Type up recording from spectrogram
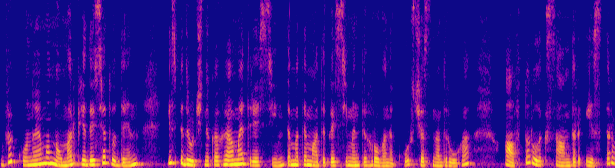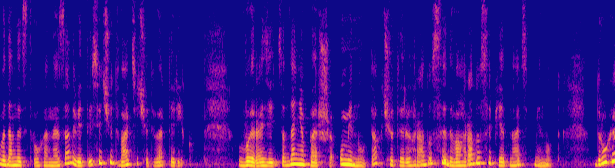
Виконуємо номер 51 із підручника Геометрія 7 та математика 7 інтегрований курс, частина 2, автор Олександр Істер, видавництво Генеза 2024 рік. Виразіть завдання перше у минутах 4 градуси, 2 градуси 15 минут. Друге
